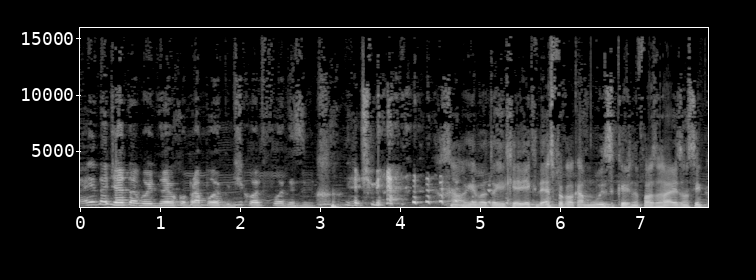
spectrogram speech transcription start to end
Aí não adianta muito né, eu comprar porra com desconto, foda-se. Gente, merda. Alguém botou aqui, queria que desse pra colocar músicas no Forza Horizon 5.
